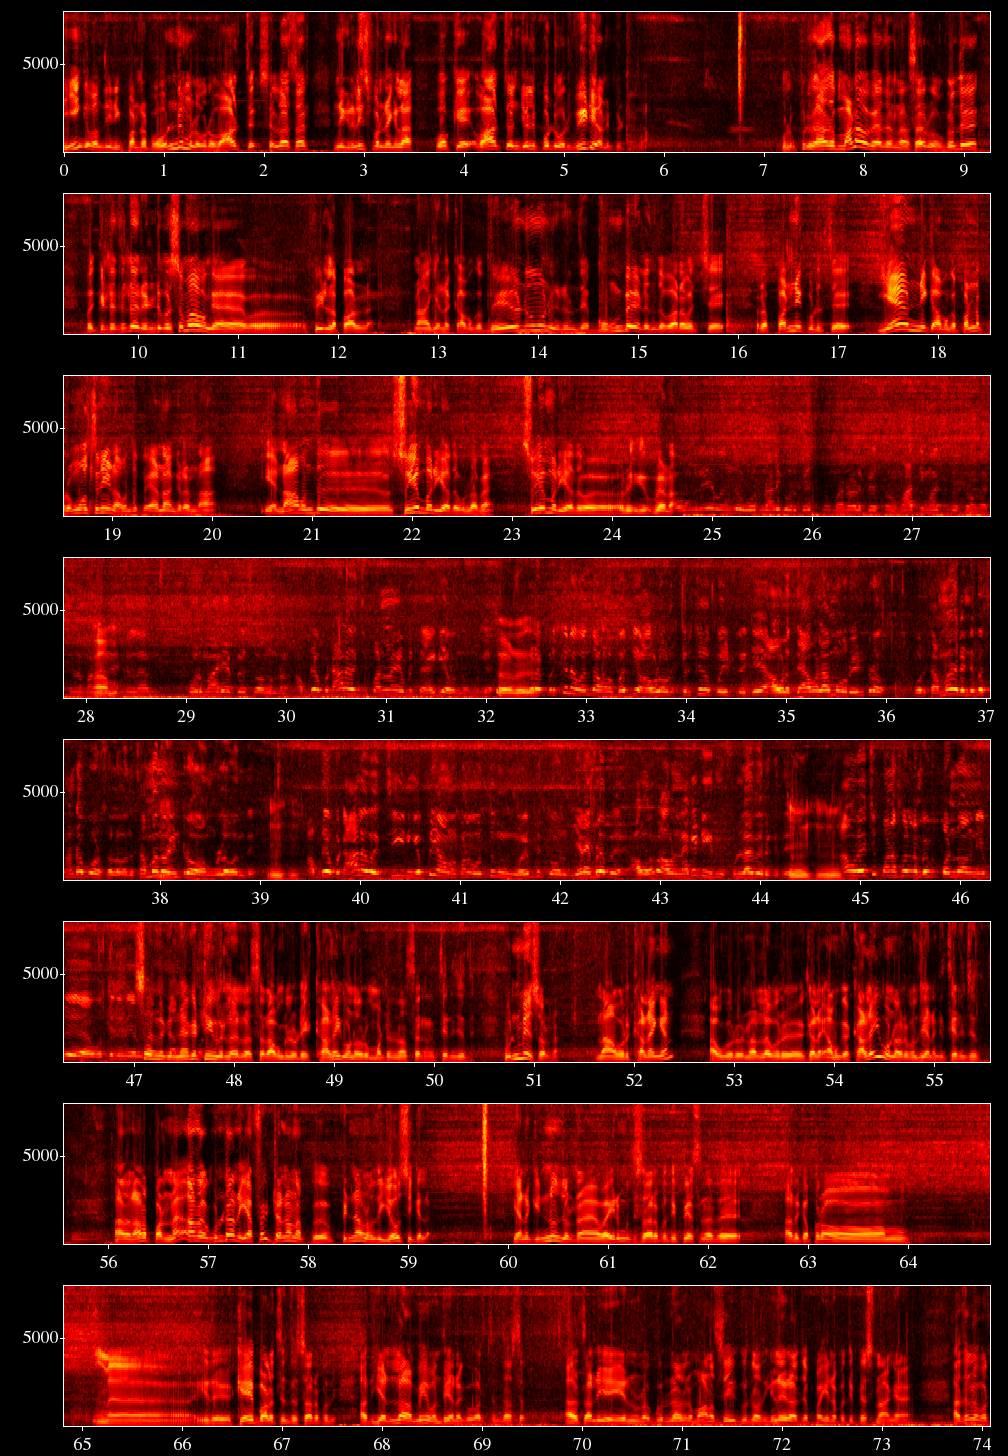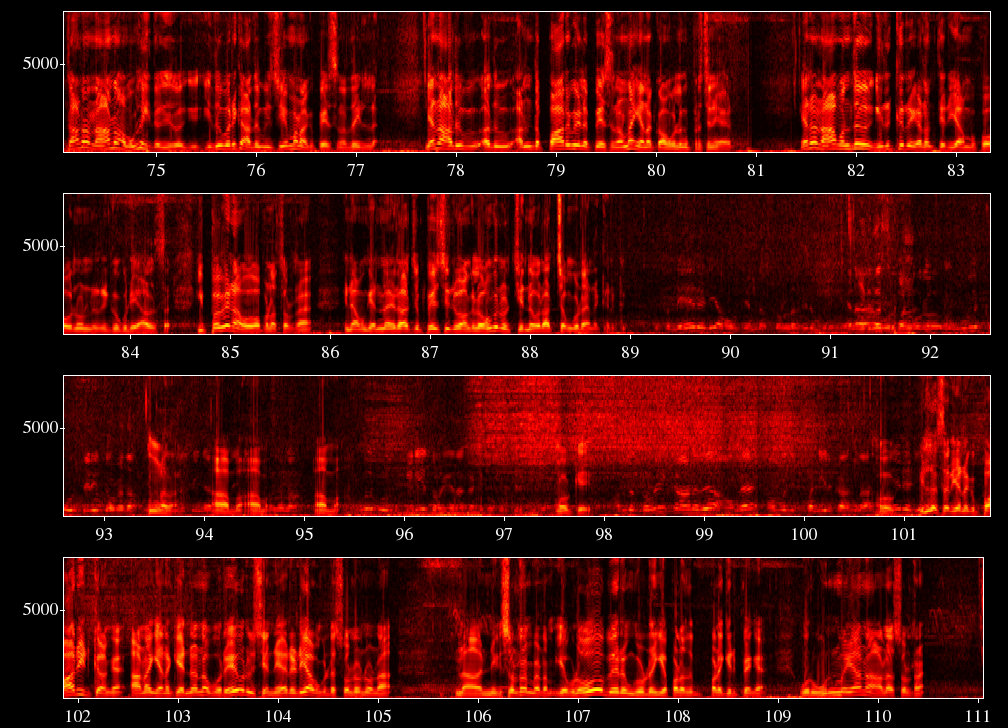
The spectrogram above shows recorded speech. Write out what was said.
நீங்கள் வந்து இன்றைக்கி பண்ணுறப்ப ஒன்றுமில்ல ஒரு வாழ்த்து. செல்வா சார் இன்றைக்கி ரிலீஸ் பண்ணுறீங்களா ஓகே வாழ்த்துன்னு சொல்லி போட்டு ஒரு வீடியோ அனுப்பிட்டுருக்கலாம் உங்களுக்கு புரியுது? அது மன வேதனை தான் சார். உங்களுக்கு வந்து இப்போ கிட்டத்தட்ட ரெண்டு வருஷமாக அவங்க ஃபீல்டில் பாடல. நான் எனக்கு அவங்க வேணும்னு இருந்து மும்பையிலேருந்து வர வச்சு அதை பண்ணி கொடுத்து ஏன் இன்னைக்கு அவங்க பண்ண ப்ரமோஷனையும் நான் வந்து வேணாங்கிறேன்னா ஏன் நான் வந்து சுயமரியாதை உள்ளவன். சுயமரியாதை வேணாம் அவங்களே வந்து ஒரு நாளைக்கு ஒரு பேசுவாங்க மறுநாள் பேசுவாங்க மாற்றி மாற்றி பேசுவாங்க. சில மனசுல ஒரு மாதிரியா பேசுவாங்கன்றாங்க. அப்படியே ஆளை வச்சு பண்ணலாம் எப்படி சார் ஐடியா வந்து உங்களுக்கு. பிரச்சனை வந்து அவங்க பற்றி அவ்வளோ பிரச்சனை போயிட்டு இருக்கு அவ்வளோ தேவையில்லாம ஒரு இன்ட்ரோ ஒரு சம்மந்தம் ரெண்டு பேர் சண்டை போட சொல்ல வந்து சம்மந்தம் இன்ட்ரோ அவங்க உள்ள வந்து. ம்ஹும். அப்படியேப்பட்ட ஆளை வச்சு நீங்க எப்படி அவங்க பண்ண ஒத்துக்குங்க எப்படி தோணுது ஏன்னா இவ்வளவு அவங்க அவ்வளோ நெகட்டிவ் இருக்கு ஃபுல்லாவே இருக்குது. அவங்கள வச்சு பண்ண சொல்ல நம்ம எப்படி பண்ணுவாங்க? நீ எப்படி ஒத்துக்குங்க சார் எனக்கு நெகட்டிவ் இல்லை இல்லை சார் அவங்களுடைய கலை உணர்வு மட்டும்தான் சார் எனக்கு தெரிஞ்சது. உண்மையை சொல்கிறேன் நான் ஒரு கலைஞன் அவங்க ஒரு நல்ல ஒரு கலை அவங்க கலை உணர்வு வந்து எனக்கு தெரிஞ்சது. அதனால் பண்ணேன். அதை உண்டான எஃபெக்ட் எல்லாம் நான் பின்னால் வந்து யோசிக்கலை. எனக்கு இன்னும் சொல்கிறேன் வைரமுத்து சாரை பற்றி பேசுனது அதுக்கப்புறம் இது கே பாலச்சந்திர சாரை பற்றி அது எல்லாமே வந்து எனக்கு வருத்தம் தான் சார். அதை தாண்டி என்னோடய குருநாதர் மானசி குருநாதர் இளையராஜா பையனை பற்றி பேசுனாங்க. அதெல்லாம் வருத்தம். ஆனால் நானும் அவங்களும் இது இது- இது வரைக்கும் அது விஷயமா நாங்கள் பேசுனதே இல்லை. ஏன்னா அது அது அந்த பார்வையில் பேசுனோன்னா எனக்கும் அவங்களுக்கு பிரச்சனையாயிடும் ஏன்னா நான் வந்து இருக்கிற இடம் தெரியாமல் போகணும்னு இருக்கக்கூடிய ஆள் சார். இப்போவே நான் ஓப்பனாக சொல்கிறேன் இன்னும் அவங்க என்ன ஏதாச்சும் பேசிடுவாங்களோங்கிற ஒரு சின்ன ஒரு அச்சம் கூட எனக்கு இருக்குது இப்போ நேரடியாக அவங்களுக்கு என்ன சொல்ல உங்களுக்கு ஒரு பெரிய தொகை தான். ஆமாம் ஆமாம். ஆமாம் உங்களுக்கு ஒரு பெரிய தொகையை தான் கண்டிப்பாக கொடுத்துருக்கீங்க. ஓகே. அந்த தொகைக்கானது அவங்க ஆப்போசிட் பண்ணியிருக்காங்களா? ஓ இல்லை சார் எனக்கு பாடியிருக்காங்க. ஆனால் எனக்கு என்னென்னா ஒரே ஒரு விஷயம் நேரடியாக அவங்ககிட்ட சொல்லணும்னா நான் இன்றைக்கி சொல்கிறேன் மேடம் எவ்வளோ பேர் உங்களோட இங்கே பழகு பழகிருப்பீங்க ஒரு உண்மையான ஆளாக சொல்கிறேன்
